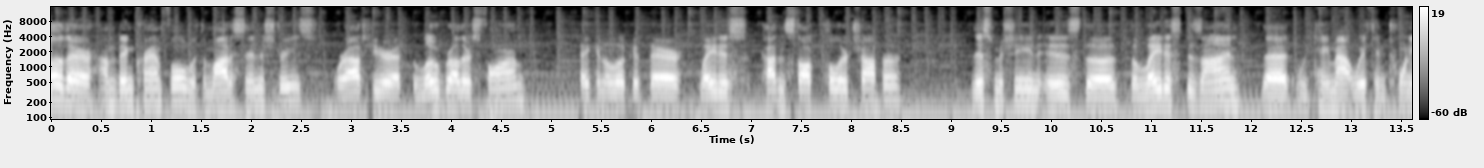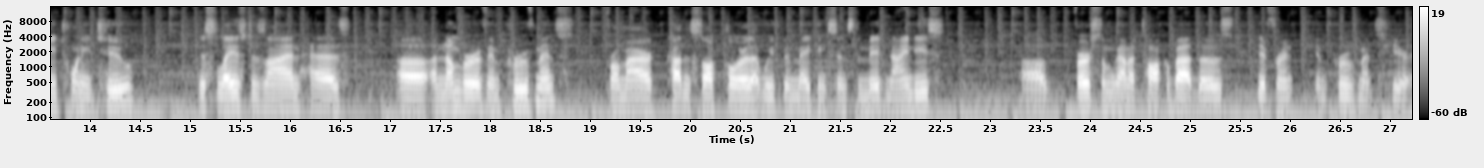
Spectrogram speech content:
Hello there, I'm Ben Cranfill with the AMADAS Industries. We're out here at the Lowe Brothers farm taking a look at their latest cotton stalk puller chopper. This machine is the, the latest design that we came out with in 2022. This latest design has uh, a number of improvements from our cotton stalk puller that we've been making since the mid 90s. Uh, first, I'm gonna talk about those different improvements here.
